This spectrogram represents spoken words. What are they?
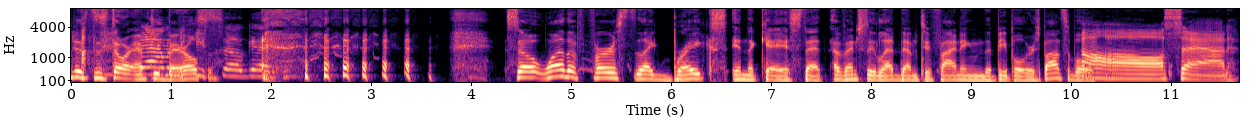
Just to store empty That would be barrels. so good. So one of the first like breaks in the case that eventually led them to finding the people responsible. Oh, sad.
